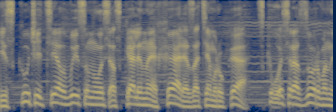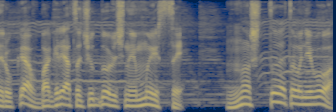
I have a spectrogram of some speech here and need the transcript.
Из кучи тел высунулась оскаленная харя, затем рука. Сквозь разорванный рукав багрятся чудовищные мышцы – но что это у него?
